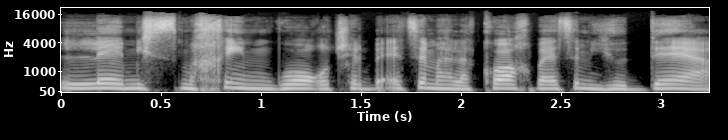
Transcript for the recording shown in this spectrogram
למסמכים וורד של בעצם הלקוח בעצם יודע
